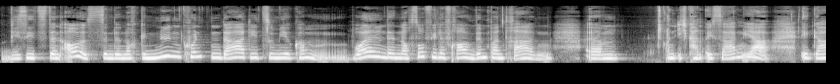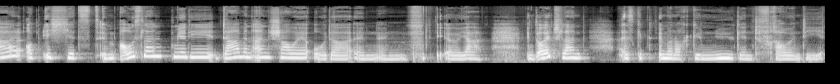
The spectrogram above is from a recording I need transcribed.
wie sieht's denn aus? Sind denn noch genügend Kunden da, die zu mir kommen? Wollen denn noch so viele Frauen Wimpern tragen? Ähm, und ich kann euch sagen, ja, egal ob ich jetzt im Ausland mir die Damen anschaue oder in, in, äh, ja, in Deutschland, es gibt immer noch genügend Frauen, die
